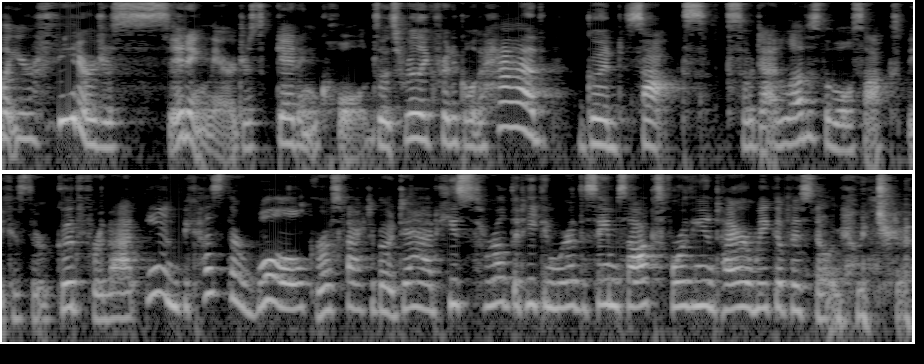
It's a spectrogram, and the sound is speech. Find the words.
but your feet are just sitting there, just getting cold. So it's really critical to have good socks. So dad loves the wool socks because they're good for that. And because they're wool, gross fact about dad, he's thrilled that he can wear the same socks for the entire week of his snowmobiling trip.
